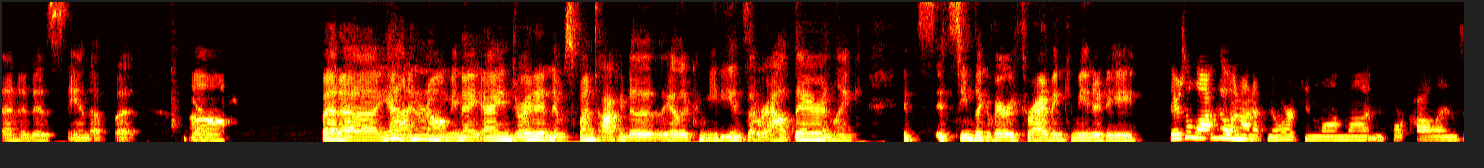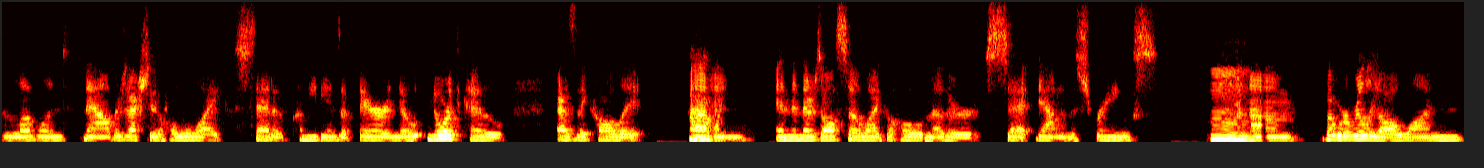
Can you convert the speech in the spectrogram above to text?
than it is stand up. But Yeah. um but uh yeah, I don't know. I mean I, I enjoyed it and it was fun talking to the other comedians that were out there and like it's it seemed like a very thriving community. there's a lot going on up north in Longmont and Fort Collins and Loveland now. There's actually a whole like set of comedians up there in no- NoCo, as they call it. Uh-huh. Um, and then there's also like a whole nother set down in the Springs. Mm. Um, but we're really all one,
